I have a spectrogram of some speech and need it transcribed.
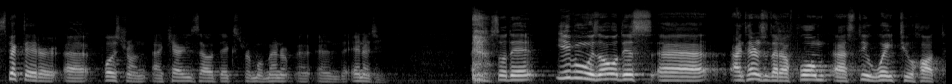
spectator uh, positron uh, carries out the extra momentum and energy. so the, even with all this uh, antihydrogens that are formed, are still way too hot.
